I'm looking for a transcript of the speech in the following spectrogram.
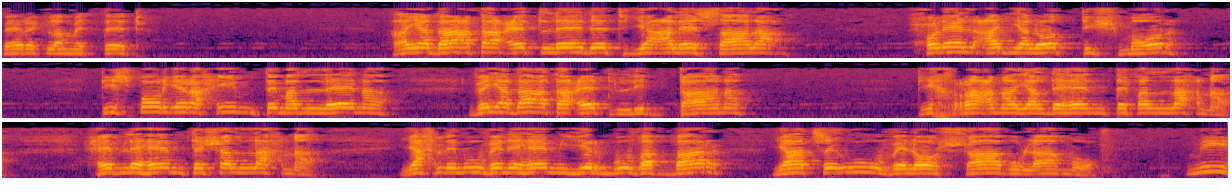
פרק ל"ט הידעת עת לדת יעלה סלע, חולל איילות תשמור, תספור ירחים תמלאנה, וידעת עת לידתנה. תכרענה ילדיהן תפלחנה, חבליהם תשלחנה, יחלמו בניהם ירבו בבר, יצאו ולא שבו למו. מי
